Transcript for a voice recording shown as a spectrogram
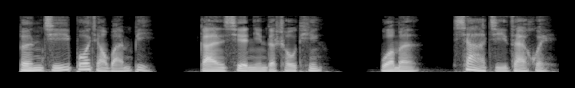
本集播讲完毕，感谢您的收听，我们下集再会。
